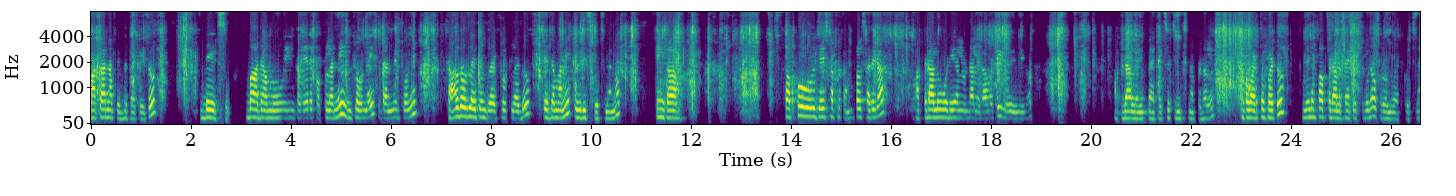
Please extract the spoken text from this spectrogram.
మకానా పెద్ద ప్యాకెట్. డేట్స్ బాదాము ఇంకా వేరే పప్పులన్నీ ఇంట్లో ఉన్నాయి. వీటన్నిటితోని చాలా రోజులు అయిపోయింది డ్రై ఫ్రూట్ లడ్డు చేద్దామని ఇవి తీసుకొచ్చినాను. ఇంకా పప్పు చేసినప్పుడు కంపల్సరిగా అప్పడాలు వడియాలు ఉండాలి కాబట్టి ఇగో అప్పడాలు అప్పడాల ప్యాకెట్స్ చిన్న చిన్న అప్పడాలు. ఇంకా వాటితో పాటు మినపప్పడాల ప్యాకెట్స్ కూడా ఒక రెండు పట్టుకొచ్చిన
